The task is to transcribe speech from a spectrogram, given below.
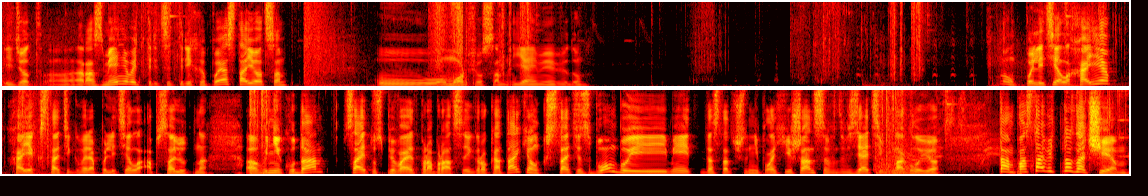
идет э, разменивать. 33 хп остается у Морфеуса, я имею в виду. Ну, полетела Хае. Хае, кстати говоря, полетела абсолютно э, в никуда. Сайт успевает пробраться игрок атаки. Он, кстати, с бомбой имеет достаточно неплохие шансы взять и в наглую ее там поставить, но зачем?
